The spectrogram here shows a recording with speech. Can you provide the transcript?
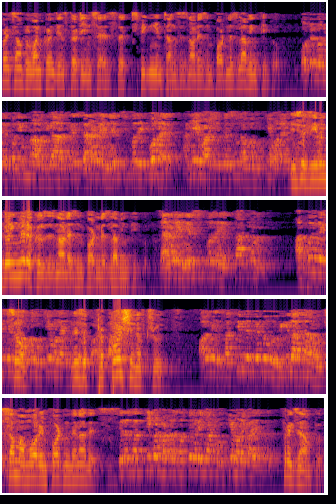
For example, 1 Corinthians 13 says that speaking in tongues is not as important as loving people. ஒன்று கொண்ட பதிமூன்றாம் அதிகாரத்திலே ஜனங்களை நேசிப்பதைப் போல அந்நிய பாஷை பேசுவது அவ்வளவு முக்கியமான He says even doing miracles is not as important as loving people. ஜனங்களை நேசிப்பதை காட்டிலும் அற்புதங்களை செய்வது அவ்வளவு So, முக்கியமல்ல என்று there's a சொல்வார். proportion of truth. Some are more important than others. For example,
